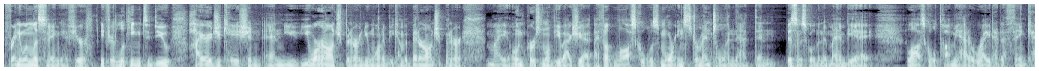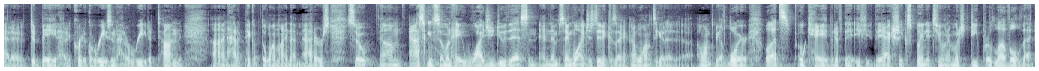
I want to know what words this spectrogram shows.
for anyone listening, if you're if you're looking to do higher education and you you are an entrepreneur and you want to become a better entrepreneur, my own personal view, actually, I, I felt law school was more instrumental in that than business school than my MBA. Law school taught me how to write, how to think, how to debate, how to critical reason, how to read a ton, uh, and how to pick up the one line that matters. So um, asking someone, "Hey, why'd you do this?" and, and them saying, "Well, I just did it because I, I wanted to get a I wanted to be a lawyer." Well, that's okay, but if they if you they actually explain it to you on a much deeper level that,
